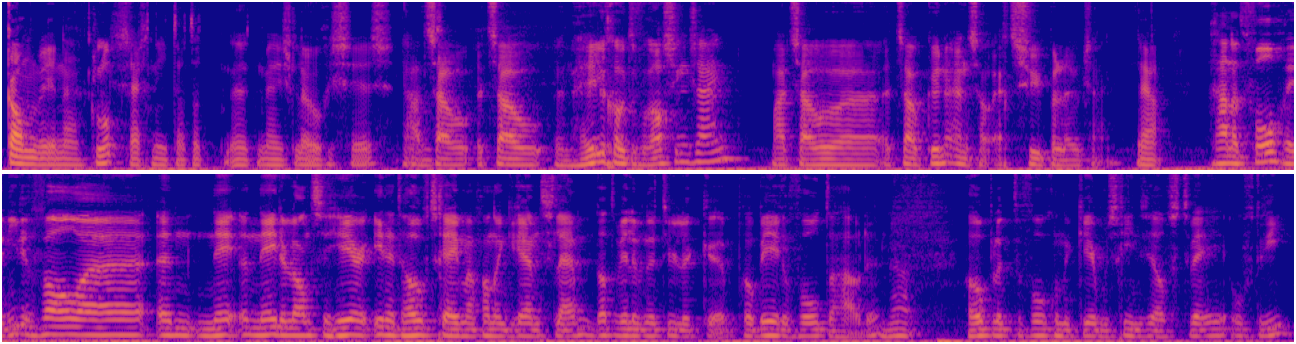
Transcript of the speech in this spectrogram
kan winnen. Klopt. Ik zeg niet dat het het meest logische is. Ja, het, zou, het zou een hele grote verrassing zijn. Maar het zou, eh, het zou kunnen en het zou echt super leuk zijn. ja, gaan het volgen. In ieder geval eh, een, Ne- een Nederlandse heer in het hoofdschema van een Grand Slam. Dat willen we natuurlijk eh, proberen vol te houden. Ja. Hopelijk de volgende keer misschien zelfs twee of drie.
